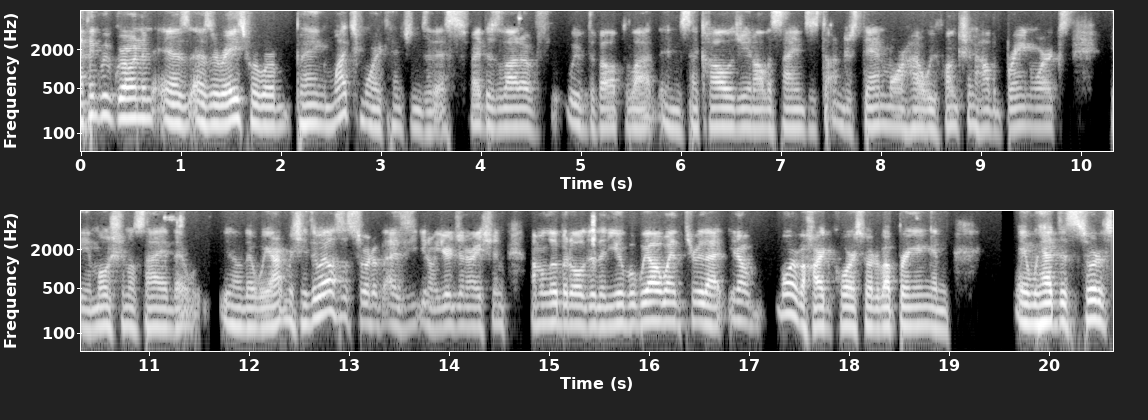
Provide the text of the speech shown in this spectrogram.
I think we've grown as as a race where we're paying much more attention to this, right? There's a lot of we've developed a lot in psychology and all the sciences to understand more how we function, how the brain works, the emotional side that you know that we aren't machines. We also sort of, as you know, your generation. I'm a little bit older than you, but we all went through that, you know, more of a hardcore sort of upbringing, and and we had to sort of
